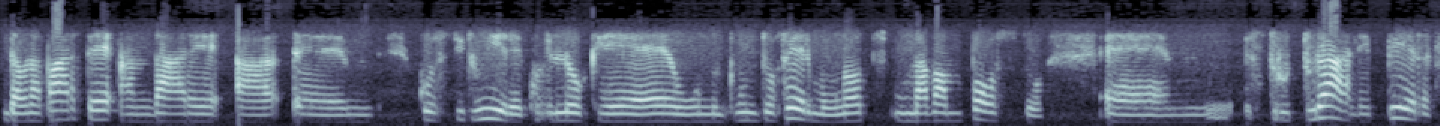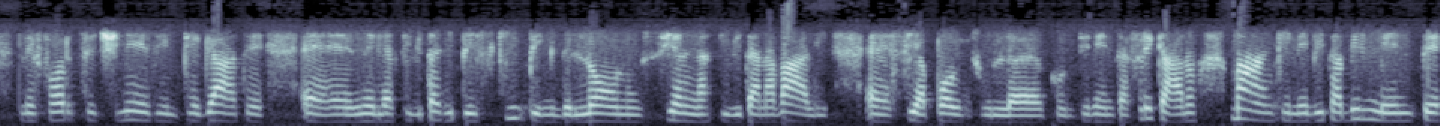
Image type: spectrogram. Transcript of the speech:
da una parte andare a ehm, costituire quello che è un punto fermo, un, un avamposto ehm, strutturale per le forze cinesi impiegate eh, nelle attività di peacekeeping dell'ONU, sia nelle attività navali eh, sia poi sul continente africano, ma anche inevitabilmente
